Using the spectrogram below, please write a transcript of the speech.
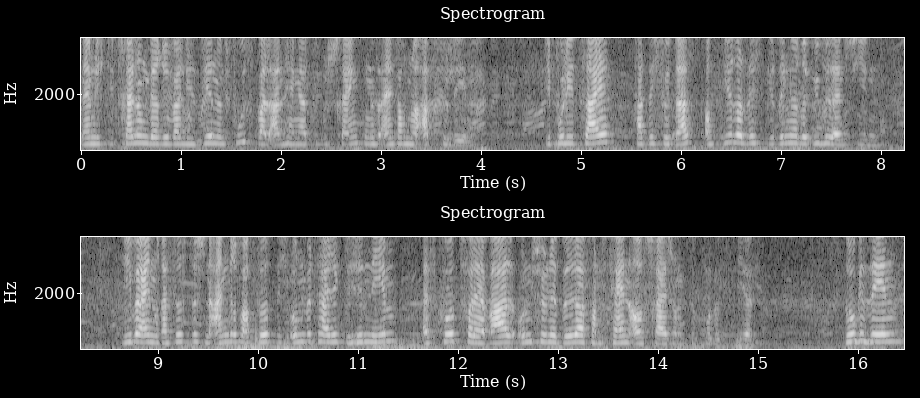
nämlich die Trennung der rivalisierenden Fußballanhänger zu beschränken, ist einfach nur abzulehnen. Die Polizei hat sich für das aus ihrer Sicht geringere Übel entschieden. Lieber einen rassistischen Angriff auf 40 Unbeteiligte hinnehmen, als kurz vor der Wahl unschöne Bilder von Fanausschreitungen zu produzieren. So gesehen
